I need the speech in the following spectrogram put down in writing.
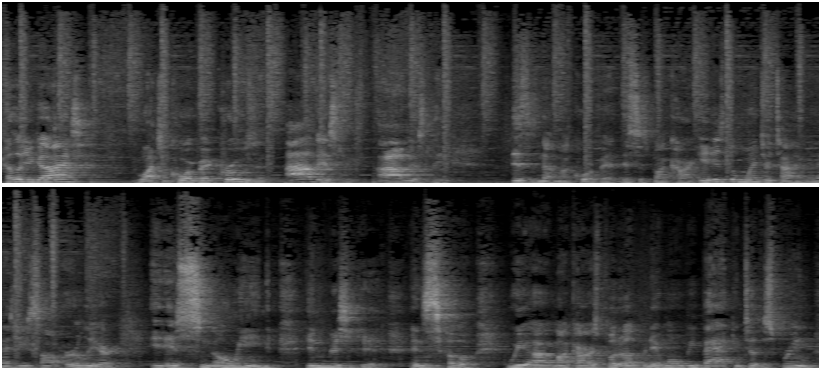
Hello, you guys. Watching Corvette Cruising. Obviously, obviously, this is not my Corvette. This is my car. It is the winter time, and as you saw earlier, it is snowing in Michigan. And so we are, my car is put up and it won't be back until the spring.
